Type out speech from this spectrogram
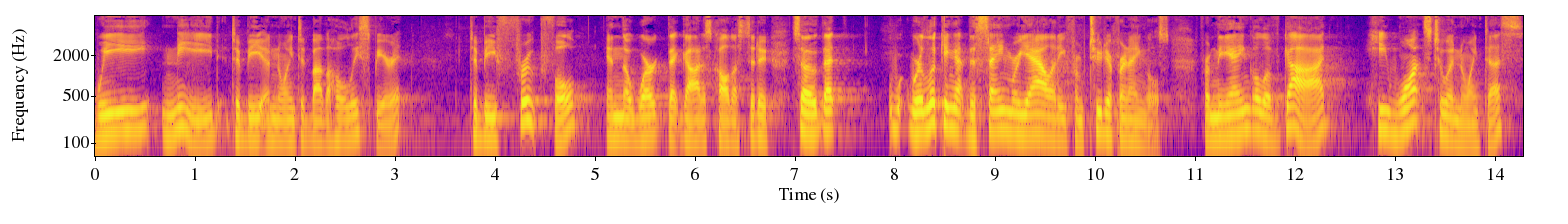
we need to be anointed by the Holy Spirit to be fruitful in the work that God has called us to do. So that we're looking at the same reality from two different angles. From the angle of God, He wants to anoint us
